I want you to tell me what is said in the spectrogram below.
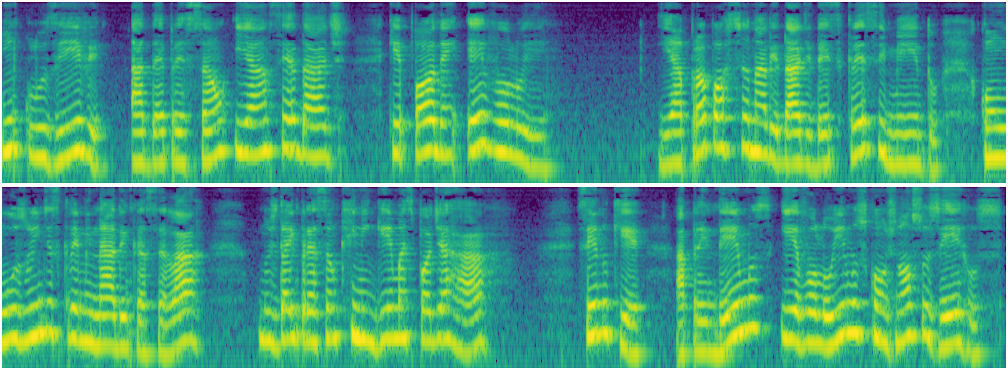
inclusive a depressão e a ansiedade, que podem evoluir. E a proporcionalidade desse crescimento com o uso indiscriminado em cancelar nos dá a impressão que ninguém mais pode errar, sendo que aprendemos e evoluímos com os nossos erros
